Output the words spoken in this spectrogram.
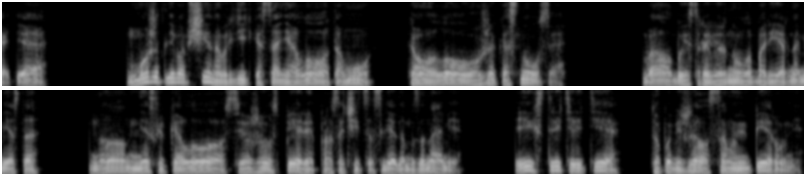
Хотя может ли вообще навредить касание Лоа тому, кого Лоа уже коснулся? Вал быстро вернула барьер на место, но несколько Лоа все же успели просочиться следом за нами. их встретили те, кто побежал самыми первыми.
